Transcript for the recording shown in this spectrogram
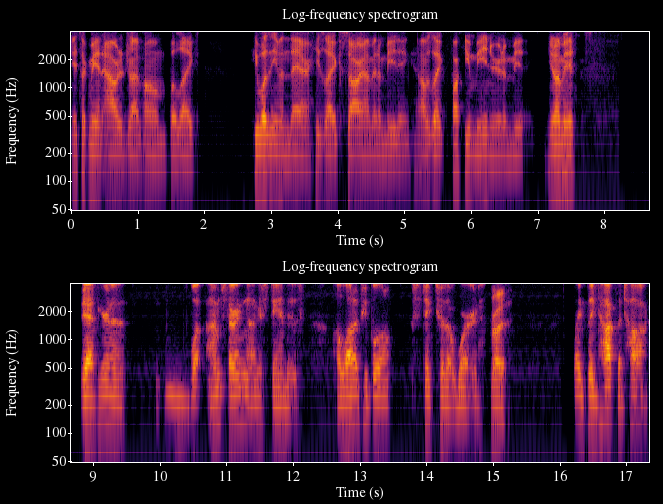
it took me an hour to drive home, but like he wasn't even there. He's like, "Sorry, I'm in a meeting." I was like, "Fuck you, mean you're in a meeting?" You know what I mean? Yeah, if you're gonna, what I'm starting to understand is a lot of people don't stick to their word. Right. Like they talk the talk,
